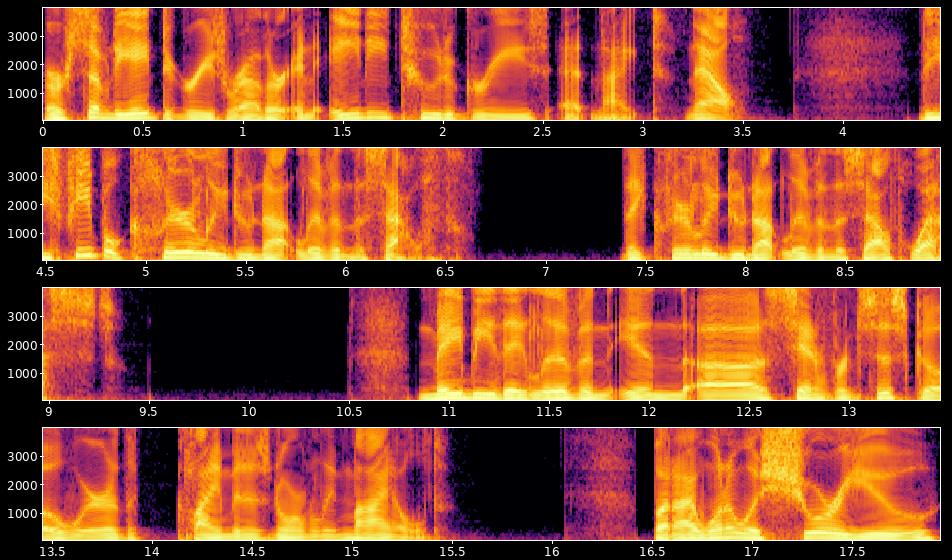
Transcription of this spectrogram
or 78 degrees rather, and 82 degrees at night. Now, these people clearly do not live in the South. They clearly do not live in the Southwest. Maybe they live in, in uh, San Francisco where the climate is normally mild. But I want to assure you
